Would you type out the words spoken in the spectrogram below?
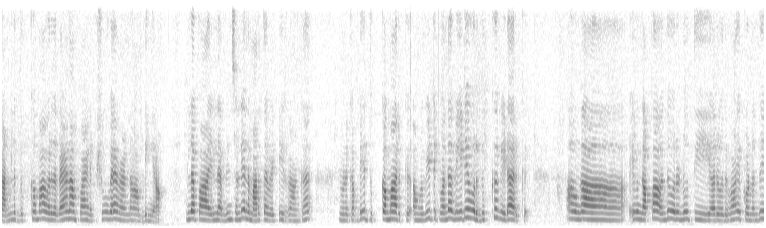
கண்ணில் துக்கமாக வருது. வேணாம்ப்பா எனக்கு ஷூவே வேண்டாம் அப்படிங்கிறான். இல்லைப்பா இல்லை அப்படின்னு சொல்லி அந்த மரத்தை வெட்டிடுறாங்க. இவனுக்கு அப்படியே துக்கமாக இருக்குது அவங்க வீட்டுக்கு வந்தால் வீடே ஒரு துக்க வீடாக இருக்குது அவங்க இவங்க அப்பா வந்து ஒரு நூற்றி அறுபது ரூபாயை கொண்டு வந்து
